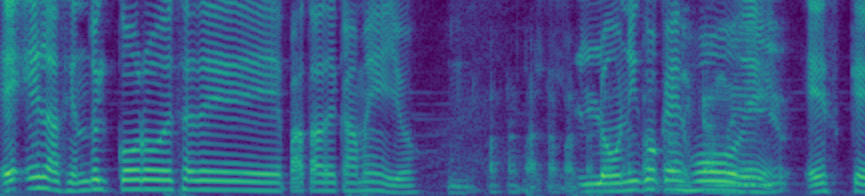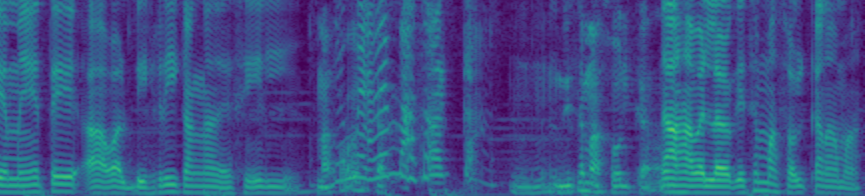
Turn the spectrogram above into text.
es él haciendo el coro ese de pata de camello. Mm, pata, pata, pata, Lo único pata que de jode camello. es que mete a Barbie Rican a decir. Mazorca. mazorca. Ujú, Dice mazorca, ¿no? Ajá, verdad, lo que dice Mazorca nada más.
